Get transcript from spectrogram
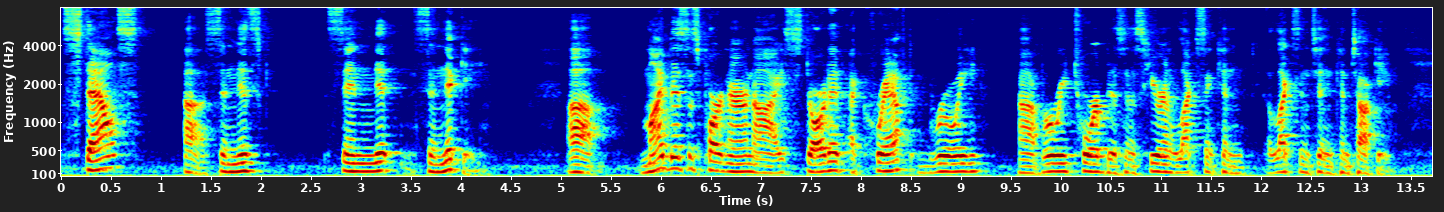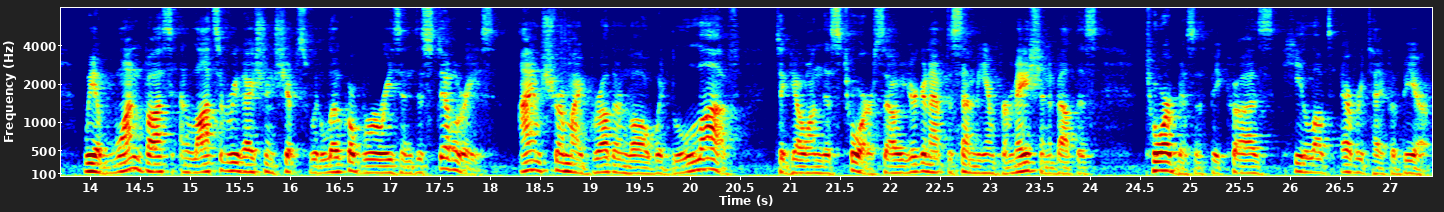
Staus uh, Sinicki, uh, my business partner and I started a craft brewery uh, brewery tour business here in Lexington, Lexington, Kentucky. We have one bus and lots of relationships with local breweries and distilleries. I am sure my brother-in-law would love to go on this tour. So you're going to have to send me information about this tour business because he loves every type of beer.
